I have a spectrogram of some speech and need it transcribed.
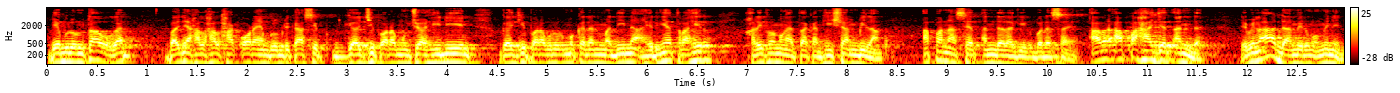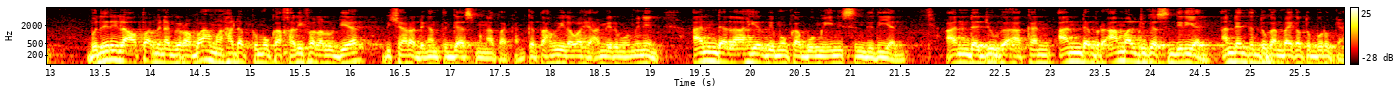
dia belum tahu kan. Banyak hal-hal hak orang yang belum dikasih gaji para mujahidin, gaji para penduduk Mekah dan Madinah. Akhirnya terakhir khalifah mengatakan, Hisham bilang, apa nasihat anda lagi kepada saya? Apa, apa hajat anda? Dia bilang, ada Amir Mu'minin. Berdirilah Atta bin Abi Rabah menghadap ke muka khalifah lalu dia bicara dengan tegas mengatakan, ketahuilah wahai Amir Mu'minin, Anda lahir di muka bumi ini sendirian. Anda juga akan, Anda beramal juga sendirian. Anda yang tentukan baik atau buruknya.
